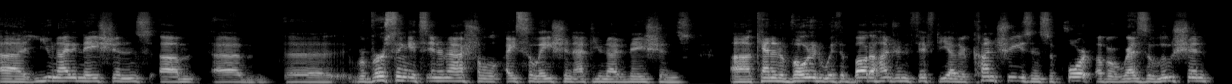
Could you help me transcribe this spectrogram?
uh, United Nations, um, um, uh, reversing its international isolation at the United Nations. Uh, Canada voted with about 150 other countries in support of a resolution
